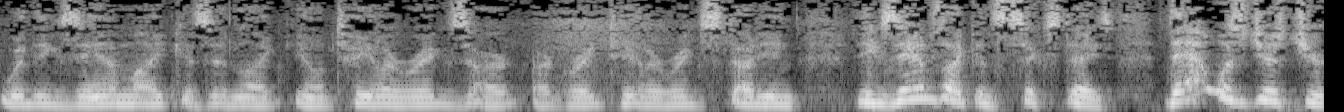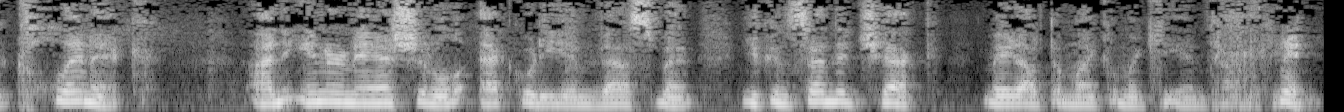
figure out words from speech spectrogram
with the exam, Mike, is in like, you know, Taylor Riggs, our, our great Taylor Riggs studying. The exam's like in six days. That was just your clinic on international equity investment. You can send a check made out to Michael McKee and Tom Keene.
